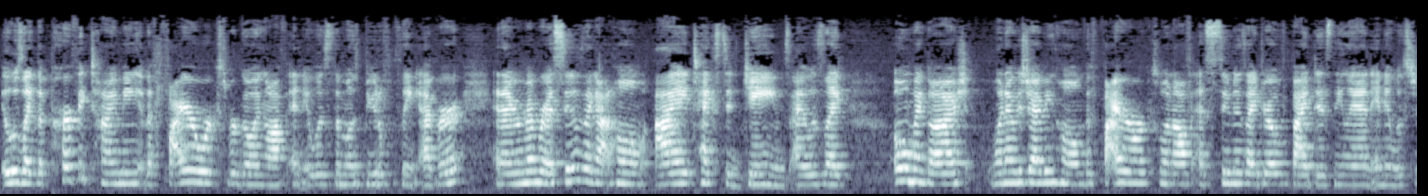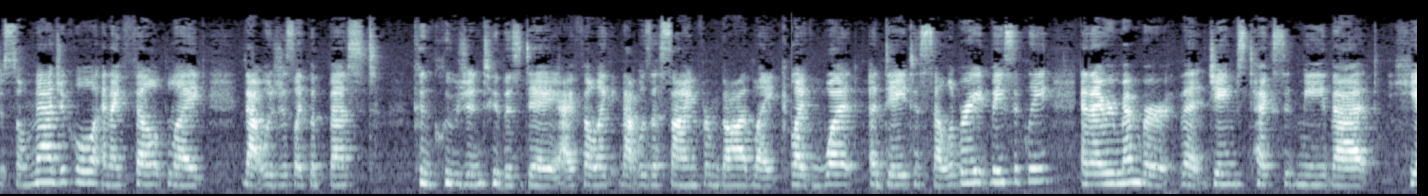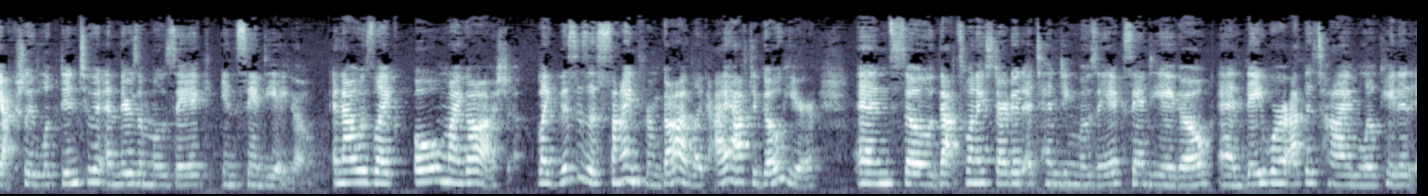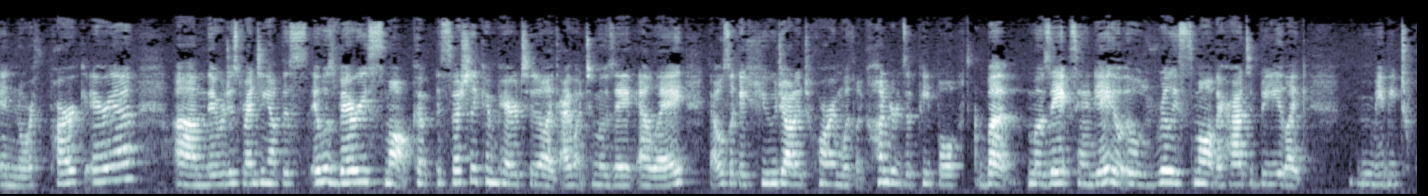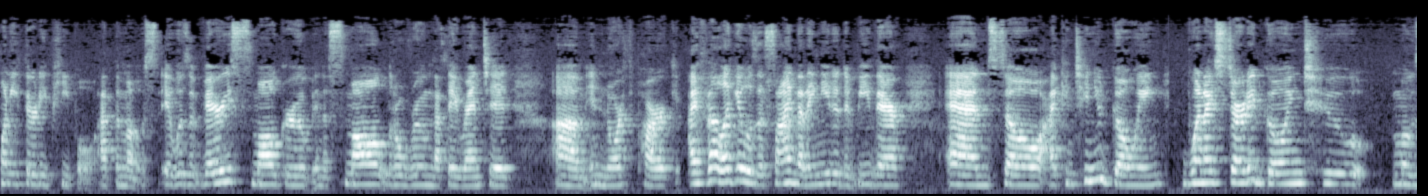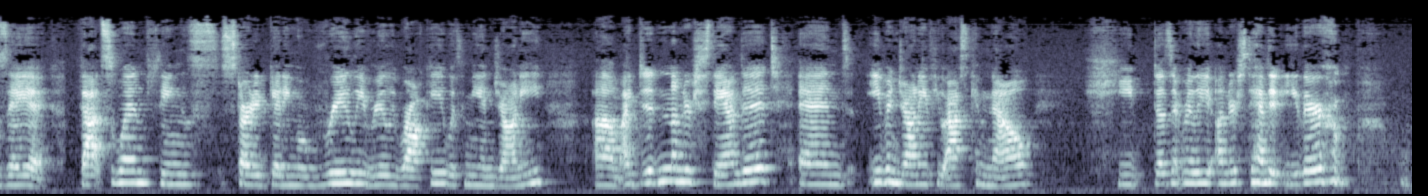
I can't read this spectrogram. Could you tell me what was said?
it was like the perfect timing. The fireworks were going off and it was the most beautiful thing ever. And I remember as soon as I got home, I texted James. I was like, oh my gosh, when I was driving home, the fireworks went off as soon as I drove by Disneyland and it was just so magical and I felt like that was just like the best conclusion to this day. I felt like that was a sign from God, like like what a day to celebrate basically. And I remember that James texted me that he actually looked into it and there's a mosaic in San Diego. And I was like, oh my gosh, like this is a sign from God, like I have to go here. And so that's when I started attending Mosaic San Diego and they were at the time located in North Park area. Um, they were just renting out this, it was very small, com especially compared to like I went to Mosaic LA. That was like a huge auditorium with like hundreds of people. But Mosaic San Diego, it was really small. There had to be like maybe 20, 30 people at the most. It was a very small group in a small little room that they rented um, in North Park. I felt like it was a sign that I needed to be there. And so I continued going. When I started going to Mosaic, that's when things started getting really, really rocky with me and Johnny. Um, I didn't understand it, and even Johnny, if you ask him now, he doesn't really understand it either.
